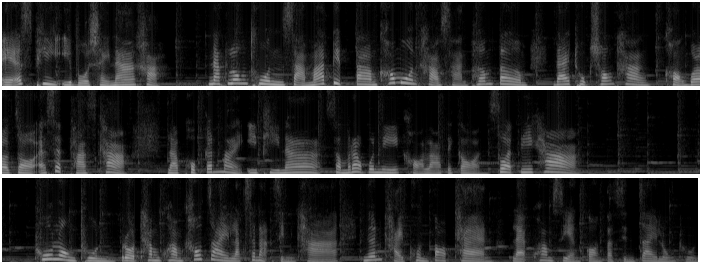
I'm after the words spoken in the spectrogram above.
ASP Evo China ค่ะ นักลงทุนสามารถติดตามข้อมูลข่าวสารเพิ่มเติม ได้ทุกช่องทางของบลจ Asset Plus ค่ะ แล้วพบกันใหม่ EP หน้าสำหรับวันนี้ขอลาไปก่อน สวัสดีค่ะ ผู้ลงทุนโปรดทำความเข้าใจลักษณะสินค้า เงื่อนไขผลตอบแทน และความเสี่ยงก่อนตัดสินใจลงทุน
